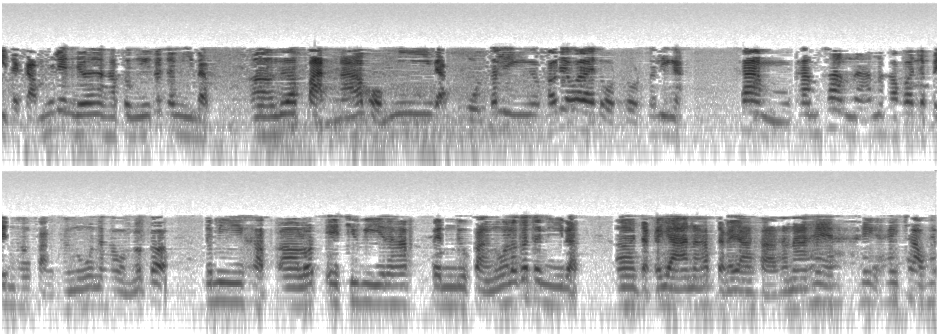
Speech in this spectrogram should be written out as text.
กิจกรรมให้เล่นเยอะนะครับ ตรงนี้ก็จะมีแบบเอ่อเรือปั่นนะครับผมมีแบบโหนสลิงเขาเรียกว่าอะไรโดดโดดสลิงอะข้ามข้ามข้ามน้ำนะครับ ก็จะเป็นทางฝั่งทางนู้นนะครับ ผมแล้วก็จะมีขับเอ่อรถ ATV นะครับ เป็นอยู่ฝั่งนู้นแล้วก็จะมีแบบ จักรยานนะครับ จักรยานสาธารณะให้ให้ให้เช่าให้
